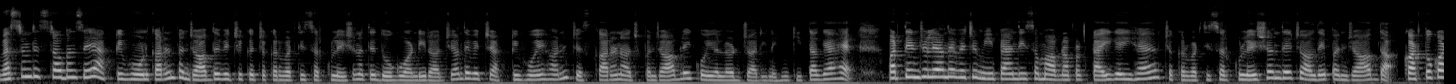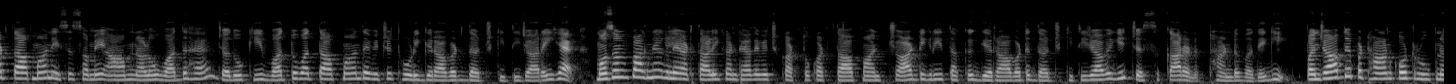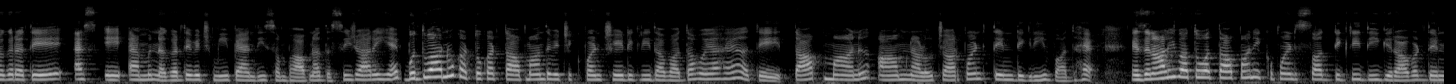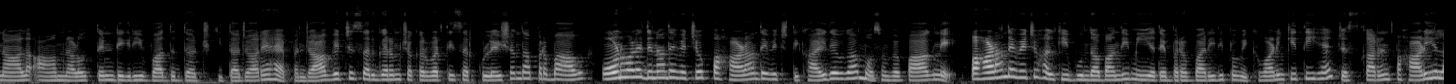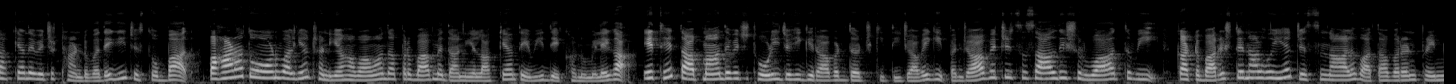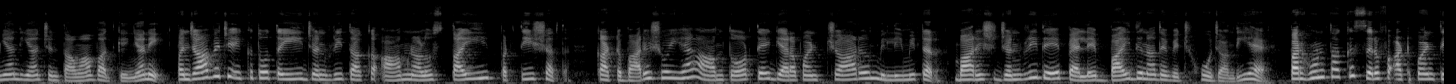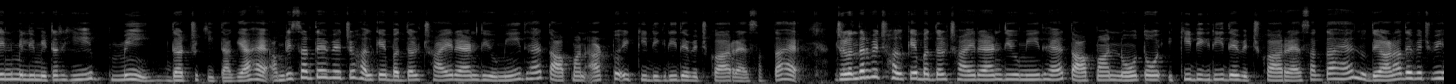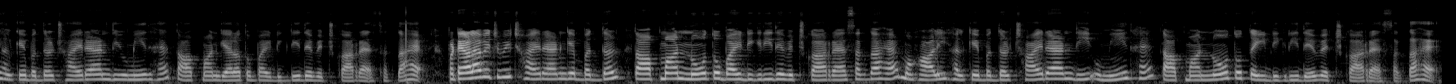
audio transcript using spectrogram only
Western disturbance ਦੇ active ਹੋਣ ਕਾਰਨ ਪੰਜਾਬ ਦੇ ਵਿੱਚ ਇੱਕ ਚੱਕਰਵਰਤੀ ਸਰਕੂਲੇਸ਼ਨ ਅਤੇ ਦੋ ਗਵਾਂਡੀ ਰਾਜਾਂ ਦੇ ਵਿੱਚ ਐਕਟਿਵ ਹੋਏ ਹਨ, ਜਿਸ ਕਾਰਨ ਅੱਜ ਪੰਜਾਬ ਲਈ ਕੋਈ ਅਲਰਟ ਜਾਰੀ ਨਹੀਂ ਕੀਤਾ ਗਿਆ ਹੈ। ਪਰ ਤਿੰਨ ਜ਼ਿਲ੍ਹਿਆਂ ਦੇ ਵਿੱਚ ਮੀਂਹ ਪੈਣ ਦੀ ਸੰਭਾਵਨਾ ਪ੍ਰਗਟਾਈ ਗਈ ਹੈ। ਚੱਕਰਵਰਤੀ ਸਰਕੂਲੇਸ਼ਨ ਦੇ ਚੱਲਦੇ ਪੰਜਾਬ ਦਾ ਘੱਟ ਤੋਂ ਘੱਟ ਤਾਪਮਾਨ ਇਸ ਸਮੇਂ ਆਮ ਨਾਲੋਂ ਵੱਧ ਹੈ, ਜਦੋਂ ਕਿ ਵੱਧ ਤੋਂ ਵੱਧ ਤਾਪਮਾਨ ਦੇ ਵਿੱਚ ਥੋੜੀ ਗਿਰਾਵਟ ਦਰਜ ਕੀਤੀ ਜਾ ਰਹੀ ਹੈ। ਮੌਸਮ ਵਿਭਾਗ ਨੇ ਅਗਲੇ 48 ਘੰਟਿਆਂ ਦੇ ਵਿੱਚ ਘੱਟ ਤੋਂ ਘੱਟ ਤਾਪਮਾਨ 4 ਡਿਗਰੀ ਤੱਕ ਗਿਰਾਵਟ ਦਰਜ ਕੀਤੀ ਜਾਵੇਗੀ, ਜਿਸ ਕਾਰਨ ਠੰਡ ਵਧੇਗੀ। ਪੰਜਾਬ ਦੇ ਪਠਾਨਕੋਟ, ਰੂਪਨਗਰ ਅਤੇ ਐਸ ਐਮ ਨਗਰ ਦੇ ਵਿੱਚ ਮੀਂਹ ਪੈਣ ਦੀ ਸੰਭਾਵਨਾ ਦੱਸੀ ਜਾ ਰਹੀ ਹੈ। ਬੁੱਧਵਾਰ ਨੂੰ ਘੱਟੋ ਘੱਟ ਤਾਪਮਾਨ ਦੇ ਵਿੱਚ 1.6 ਡਿਗਰੀ ਦਾ ਵਾਧਾ ਹੋਇਆ ਹੈ ਅਤੇ ਤਾਪਮਾਨ ਆਮ ਨਾਲੋਂ 4.3 ਡਿਗਰੀ ਵੱਧ ਹੈ। ਇਸ ਦੇ ਨਾਲ ਹੀ ਵੱਧ ਤੋਂ ਵੱਧ ਤਾਪਮਾਨ 1.7 ਡਿਗਰੀ ਦੀ ਗਿਰਾਵਟ ਦੇ ਨਾਲ ਆਮ ਨਾਲੋਂ 3 ਡਿਗਰੀ ਵੱਧ ਦਰਜ ਕੀਤਾ ਜਾ ਰਿਹਾ ਹੈ। ਪੰਜਾਬ ਵਿੱਚ ਸਰਗਰਮ ਚੱਕਰਵਰਤੀ ਸਰਕੂਲੇਸ਼ਨ ਦਾ ਪ੍ਰਭਾਵ ਆਉਣ ਵਾਲੇ ਦਿਨਾਂ ਦੇ ਵਿੱਚ ਪਹਾੜਾਂ ਦੇ ਵਿੱਚ ਦਿਖਾਈ ਦੇਵੇਗਾ। ਮੌਸਮ ਵਿਭਾਗ ਨੇ ਪਹਾੜਾਂ ਦੇ ਵਿੱਚ ਹਲਕੀ ਬੂੰਦਾਬਾਂਦੀ, ਮੀਂਹ ਅਤੇ ਬਰਫ਼ਬਾਰੀ ਦੀ ਭਵਿੱਖਬਾਣੀ ਕੀਤੀ ਹੈ, ਜਿਸ ਕਾਰਨ ਪਹਾੜੀ ਇਲਾਕਿਆਂ ਦੇ ਵਿੱਚ ਠੰਡ ਵਧੇਗੀ, ਜਿਸ ਤੋਂ ਬਾਅਦ ਪਹਾੜਾਂ ਤੋਂ ਆਉਣ ਵਾਲੀਆਂ ਠੰਡੀਆਂ ਹਵਾਵਾਂ ਦਾ ਪ੍ਰਭਾਵ ਮੈਦਾਨੀ ਇਲਾਕਿਆਂ ਤੇ ਵੀ ਦੇਖਣ ਨੂੰ ਮਿਲੇਗਾ। ਇੱਥੇ ਤਾਪਮਾਨ ਦੇ ਵਿੱਚ ਥੋੜੀ ਜਿਹੀ ਗਿਰਾਵਟ ਦਰਜ ਕੀਤੀ ਜਾਵੇਗੀ। ਪੰਜਾਬ ਵਿੱਚ ਇਸ ਸਾਲ ਦੀ ਸ਼ੁਰੂਆਤ ਵੀ ਘੱਟ ਬਾਰਿਸ਼ ਦੇ ਨਾਲ ਹੋਈ ਹੈ, ਜਿਸ ਨਾਲ ਵਾਤਾਵਰਣ ਪ੍ਰੇਮੀਆਂ ਦੀਆਂ ਚਿੰਤਾਵਾਂ ਵੱਧ ਗਈਆਂ ਨੇ। ਪੰਜਾਬ ਵਿੱਚ 1 ਤੋਂ 23 ਜਨਵਰੀ ਤੱਕ ਆਮ ਨਾਲੋਂ 27% ਘੱਟ ਬਾਰਿਸ਼ ਹੋਈ ਹੈ। ਆਮ ਤੌਰ ਤੇ 11.4 ਮਿਲੀਮੀਟਰ ਬਾਰਿਸ਼ ਜਨਵਰੀ ਦੇ ਪਹਿਲੇ 22 ਦਿਨਾਂ ਦੇ ਵਿੱਚ ਹੋ ਜਾਂਦੀ ਹੈ। ਪਰ ਹੁਣ ਤੱਕ ਸਿਰਫ 8.3 ਮਿਲੀਮੀਟਰ ਹੀ ਮੀਂਹ ਦਰਜ ਕੀਤਾ ਗਿਆ ਹੈ। ਅੰਮ੍ਰਿਤਸਰ ਦੇ ਵਿੱਚ ਹਲਕੇ ਬੱਦਲ ਛਾਏ ਰਹਿਣ ਦੀ ਉਮੀਦ ਹੈ। ਤਾਪਮਾਨ 8 ਤੋਂ 21 ਡਿਗਰੀ ਦੇ ਵਿਚਕਾਰ ਰਹਿ ਸਕਦਾ ਹੈ। ਜਲੰਧਰ ਵਿੱਚ ਹਲਕੇ ਬੱਦਲ ਛਾਏ ਰਹਿਣ ਦੀ ਉਮੀਦ ਹੈ। ਤਾਪਮਾਨ 9 ਤੋਂ 21 ਡਿਗਰੀ ਦੇ ਵਿਚਕਾਰ ਰਹਿ ਸਕਦਾ ਹੈ। ਲੁਧਿਆਣਾ ਦੇ ਵਿੱਚ ਵੀ ਹਲਕੇ ਬੱਦਲ ਛਾਏ ਰਹਿਣ ਦੀ ਉਮੀਦ ਹੈ। ਤਾਪਮਾਨ 11 ਤੋਂ 22 ਡਿਗਰੀ ਦੇ ਵਿਚਕਾਰ ਰਹਿ ਸਕਦਾ ਹੈ। ਪਟਿਆਲਾ ਵਿੱਚ ਵੀ ਛਾਏ ਰਹਿਣਗੇ ਬੱਦਲ। ਤਾਪਮਾਨ 9 ਤੋਂ 22 ਡਿਗਰੀ ਦੇ ਵਿਚਕਾਰ ਰਹਿ ਸਕਦਾ ਹੈ। ਮੋਹਾਲੀ ਹਲਕੇ ਬੱਦਲ ਛਾਏ ਰਹਿਣ ਦੀ ਉਮੀਦ ਹੈ। ਤਾਪਮਾਨ 9 ਤੋਂ 23 ਡਿਗਰੀ ਦੇ ਵਿਚਕਾਰ ਰਹਿ ਸਕਦਾ ਹੈ।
